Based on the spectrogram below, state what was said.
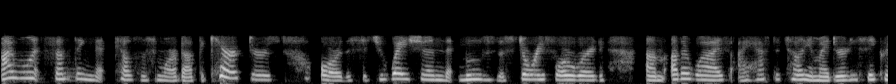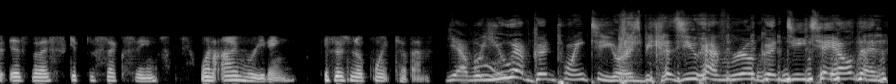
I want something that tells us more about the characters or the situation that moves the story forward. Um, otherwise, I have to tell you, my dirty secret is that I skip the sex scenes when I'm reading if there's no point to them. Yeah, well, you have good point to yours because you have real good detail that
